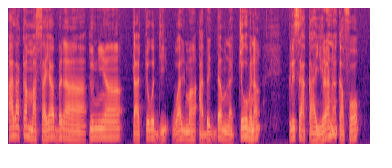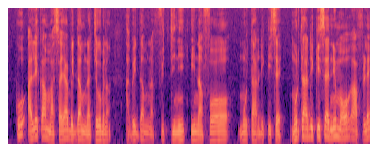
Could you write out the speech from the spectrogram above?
ala ka masaya bɛna duniɲa ta cogo di walima a bɛ damina cogo min na krista k'a yiranna k'a fɔ ko ale ka masaya bɛ damina cogo min na a bɛ damina fitini i n'a fɔ mutardikisɛ mutardikisɛ ni mɔgɔ k'a filɛ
